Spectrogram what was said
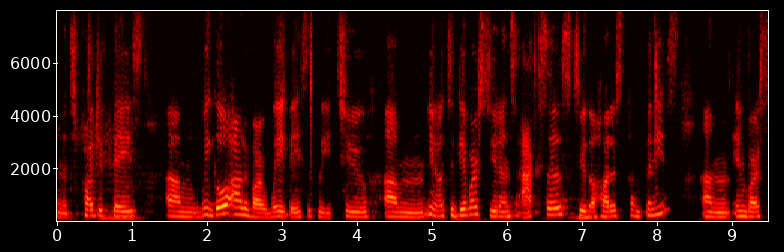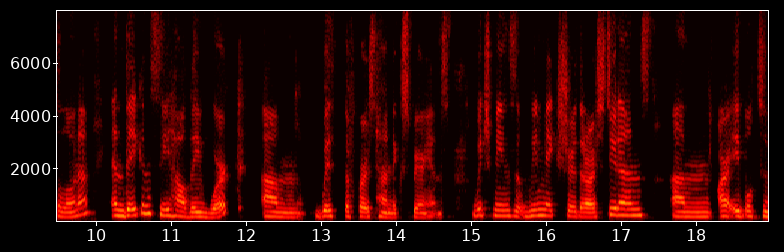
and it's project based. um, we go out of our way basically to, um, you know, to give our students access to the hottest companies um, in Barcelona, and they can see how they work um, with the firsthand experience, which means that we make sure that our students um, are able to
